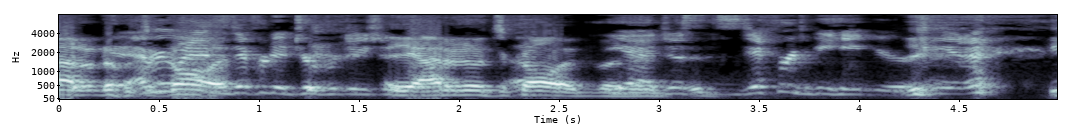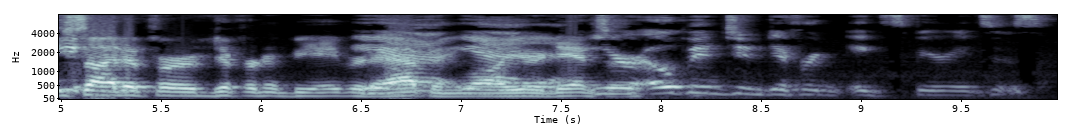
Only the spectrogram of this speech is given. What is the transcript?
I don't know what to everyone has it. different interpretations Yeah, I don't know what to call it, but yeah it- just different behavior you, know? you signed up for different behavior to Yeah, happen yeah, while you're a dancer. you're open to different experiences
